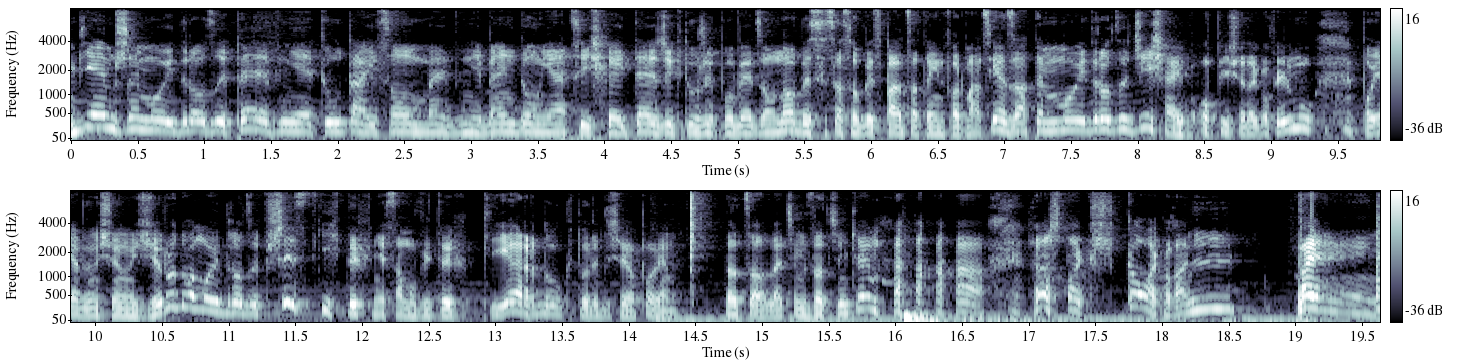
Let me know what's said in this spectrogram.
Wiem, że moi drodzy, pewnie tutaj są, pewnie będą jacyś hejterzy, którzy powiedzą, no wysysa sobie z palca te informacje, zatem moi drodzy, dzisiaj w opisie tego filmu pojawią się źródła, moi drodzy, wszystkich tych niesamowitych pierdół, które dzisiaj opowiem. To co, lecimy z odcinkiem? Hashtag szkoła, kochani! Bang!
